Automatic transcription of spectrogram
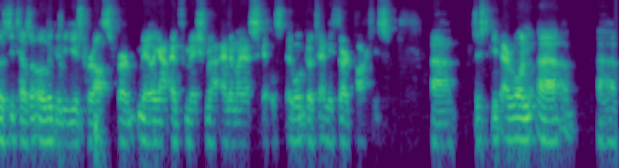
Those details are only going to be used for us for mailing out information about NMIS skills. They won't go to any third parties. Uh, just to keep everyone uh, uh,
